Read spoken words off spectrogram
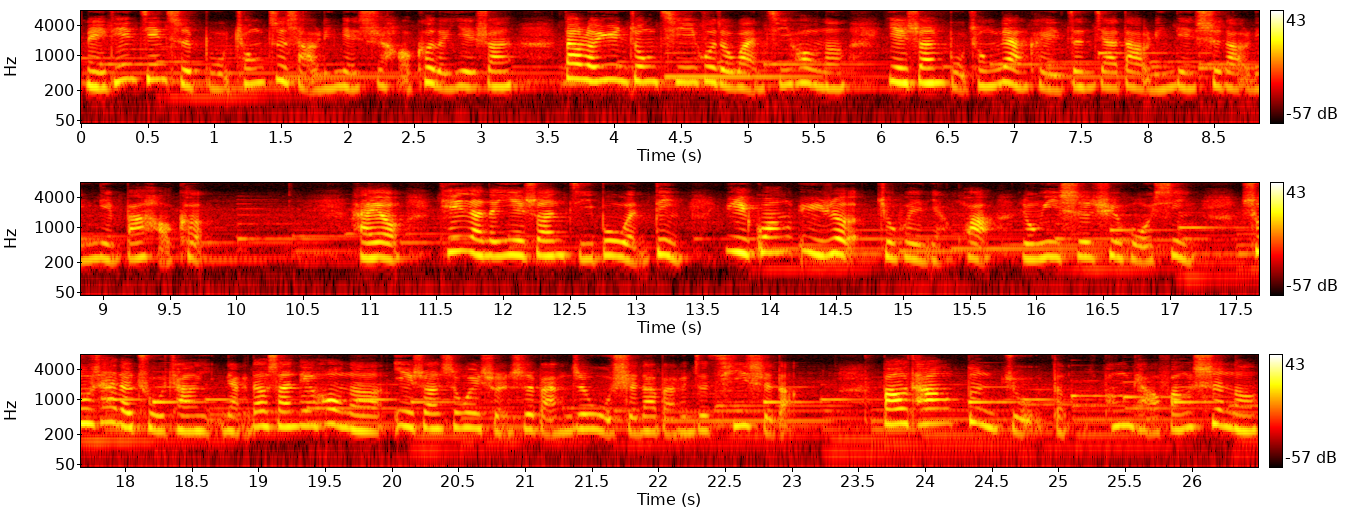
每天坚持补充至少零点四毫克的叶酸。到了孕中期或者晚期后呢，叶酸补充量可以增加到零点四到零点八毫克。还有天然的叶酸极不稳定，遇光遇热就会氧化，容易失去活性。蔬菜的储藏两到三天后呢，叶酸是会损失百分之五十到百分之七十的。煲汤、炖煮等烹调方式呢，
